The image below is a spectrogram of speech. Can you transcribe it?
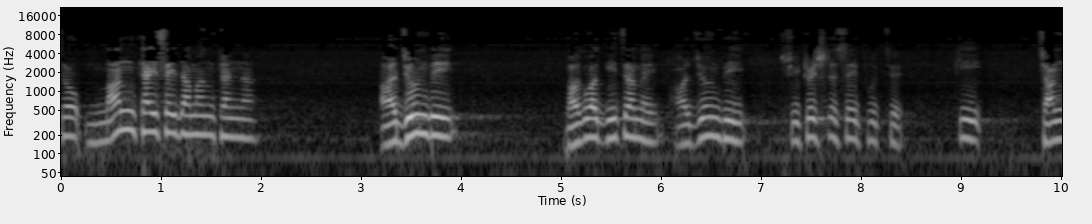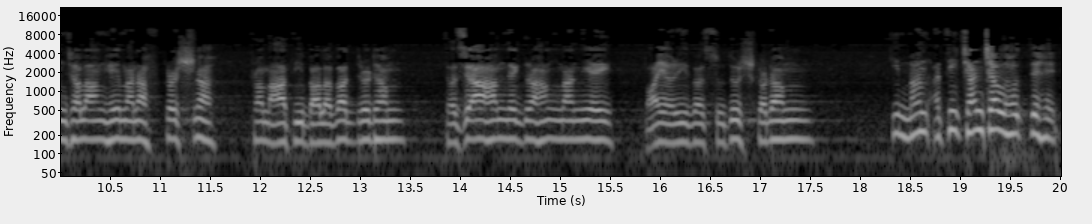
तो मन कैसे दमन करना? अर्जुन भी, भगवत गीता में अर्जुन भी श्री कृष्ण से पूछे कि चंचलांग हे मन कृष्ण, प्रमाति बलभद्रढ़ तस्याहम निग्रह मान्य वायरिव सुदुष्करम। कि मन अति चंचल होते हैं।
